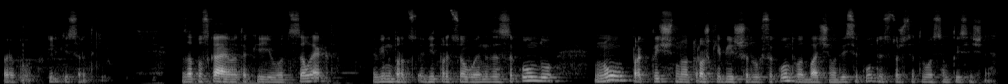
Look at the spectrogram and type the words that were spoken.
Переплутав, кількість рядків. Запускаємо такий от select. Він відпрацьовує не за секунду, ну, практично трошки більше 2 секунд. От бачимо 2 секунди 168 тисячних.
